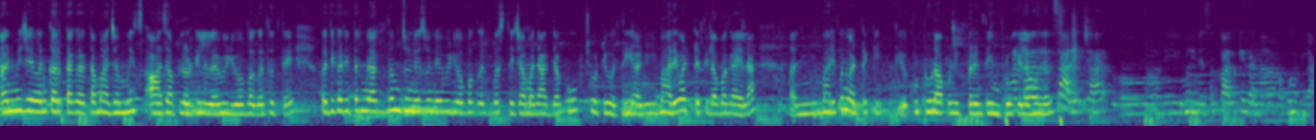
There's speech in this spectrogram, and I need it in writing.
आणि मी जेवण करता करता माझ्या मीच आज अपलोड केलेला व्हिडिओ बघत होते. कधी कधी तर मी एकदम जुने जुने व्हिडिओ बघत बसते ज्यामध्ये आद्या खूप छोटी होती आणि भारी वाटतं तिला बघायला. आणि भारी पण वाटतं की कुठून आपण इथपर्यंत इम्प्रूव्ह केलं म्हणून. साडेचार आणि महिन्याचा काल किराणा भरला.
